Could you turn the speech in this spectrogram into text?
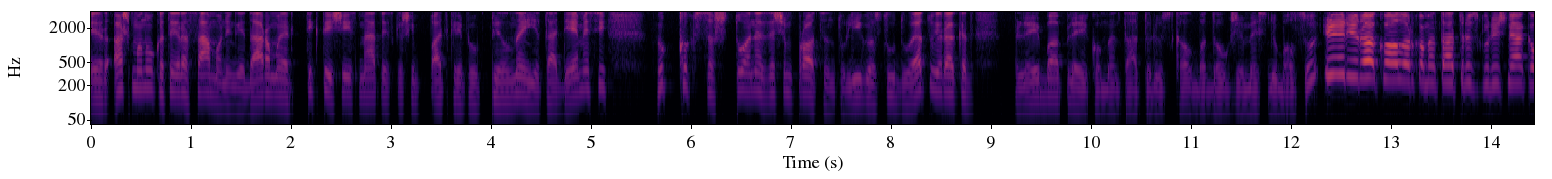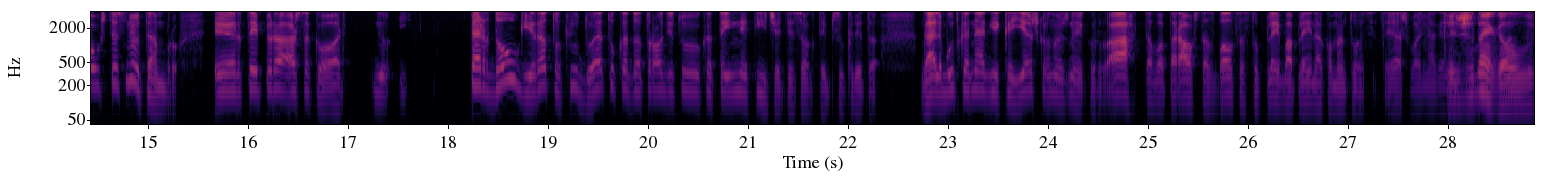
ir aš manau, kad tai yra sąmoningai daroma ir tik tai šiais metais kažkaip atkreipiau pilnai į tą dėmesį. Nu, koks 80 procentų lygos tų duetų yra, kad play by play komentatorius kalba daug žemesnių balsų ir yra color komentatorius, kuris šneka aukštesnių tembrų. Ir taip yra, aš sakau, ar nu, per daug yra tokių duetų, kad atrodytų, kad tai netyčia tiesiog taip sukrito. Gali būti, kad netgi kai ieško, nu žinai, kur, ah, tavo per aukštas balsas, tu play by play nekomentuosi. Tai aš va negaliu. Tai žinai, gal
